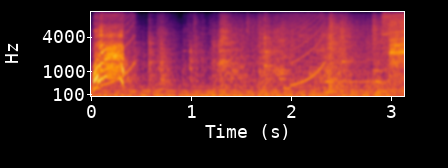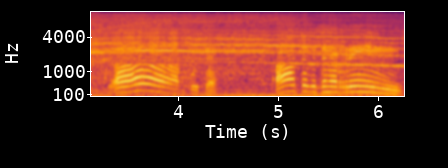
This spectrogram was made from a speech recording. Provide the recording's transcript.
¡Ah! ¡Ah, pucha! ¡Ah, tengo que tener rings!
